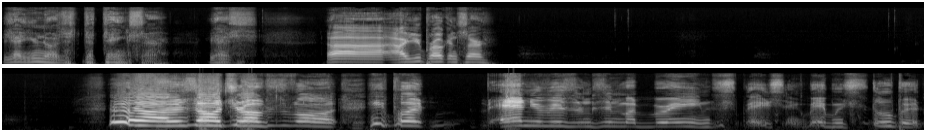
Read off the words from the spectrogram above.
Yeah, you know the, the thing, sir. Yes. Uh, are you broken, sir? Ah, it's all Trump's fault. He put aneurysms in my brain, spacing, made me stupid.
